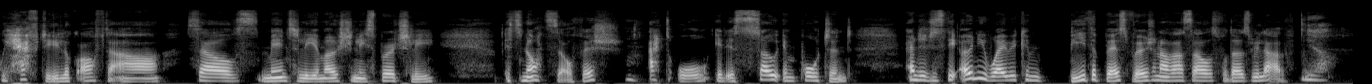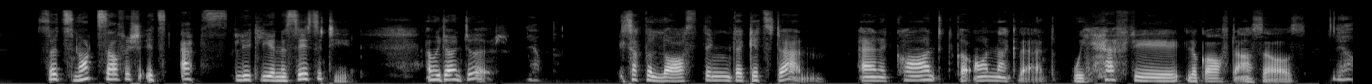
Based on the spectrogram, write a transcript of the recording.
we have to look after ourselves mentally, emotionally, spiritually. It's not selfish at all. It is so important. And it is the only way we can be the best version of ourselves for those we love. Yeah. So it's not selfish. It's absolutely a necessity. And we don't do it. Yep. It's like the last thing that gets done. And it can't go on like that. We have to look after ourselves Yeah.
